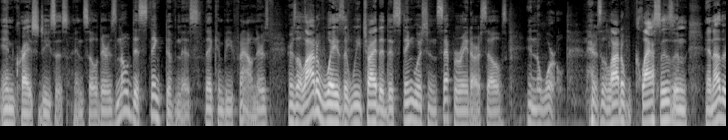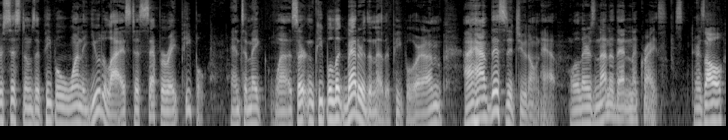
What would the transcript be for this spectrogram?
in Christ Jesus. And so there is no distinctiveness that can be found. There's there's a lot of ways that we try to distinguish and separate ourselves in the world. There's a lot of classes and, and other systems that people want to utilize to separate people and to make well, certain people look better than other people, or I'm, I have this that you don't have. Well, there's none of that in the Christ. There's all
